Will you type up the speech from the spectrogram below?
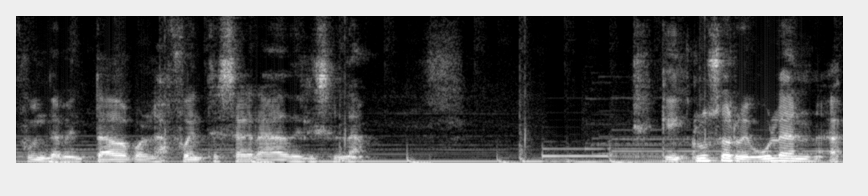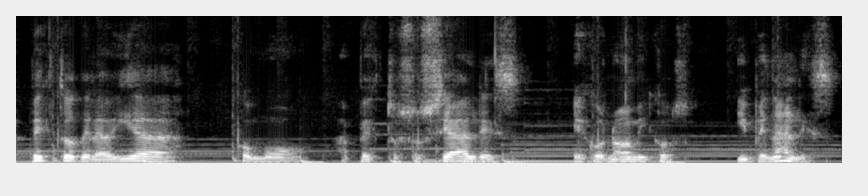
fundamentado por las fuentes sagradas del Islam, que incluso regulan aspectos de la vida como aspectos sociales, económicos y penales,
